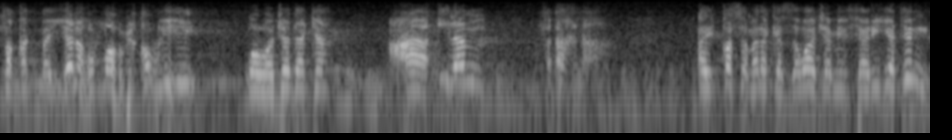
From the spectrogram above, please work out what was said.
فقد بينه الله بقوله ووجدك عائلا فأغنى. أي قسم لك الزواج من ثرية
